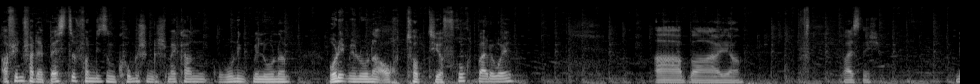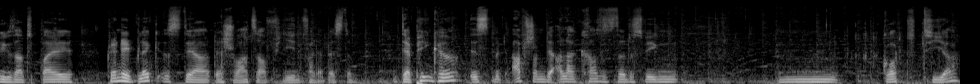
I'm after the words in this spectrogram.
auf jeden Fall der beste von diesen komischen Geschmäckern. Honigmelone. Honigmelone auch Top-Tier-Frucht, by the way. Aber ja, weiß nicht. Wie gesagt, bei Granddad Black ist der, der schwarze auf jeden Fall der beste. Der pinke ist mit Abstand der allerkrasseste, deswegen hm, Gott-Tier.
